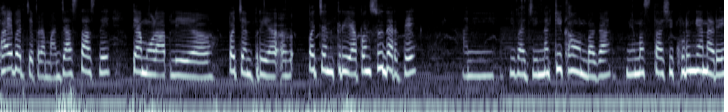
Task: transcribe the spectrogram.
फायबरचे प्रमाण जास्त असते त्यामुळं आपली पचनक्रिया पचनक्रिया पण सुधारते. आणि ही भाजी नक्की खाऊन बघा. मी मस्त अशी खुडून घेणार आहे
